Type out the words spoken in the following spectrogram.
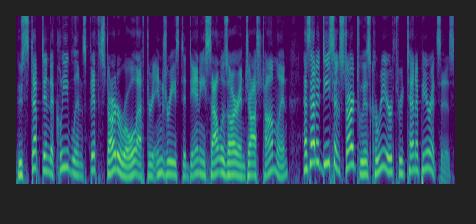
who stepped into Cleveland's fifth starter role after injuries to Danny Salazar and Josh Tomlin, has had a decent start to his career through 10 appearances.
